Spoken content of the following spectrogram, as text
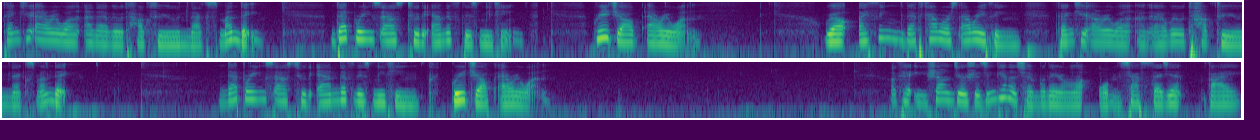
Thank you, everyone, and I will talk to you next Monday. That brings us to the end of this meeting. Great job, everyone. Well, I think that covers everything. Thank you, everyone, and I will talk to you next Monday. That brings us to the end of this meeting. Great job, everyone. OK，以上就是今天的全部内容了，我们下次再见，拜。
